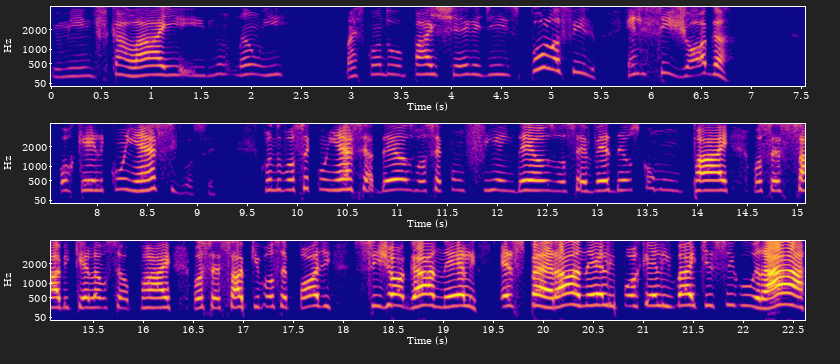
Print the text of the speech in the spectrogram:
e o menino ficar lá e, e não, não ir. Mas quando o pai chega e diz: Pula, filho, ele se joga, porque ele conhece você. Quando você conhece a Deus, você confia em Deus, você vê Deus como um pai, você sabe que Ele é o seu pai, você sabe que você pode se jogar nele, esperar nele, porque Ele vai te segurar,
